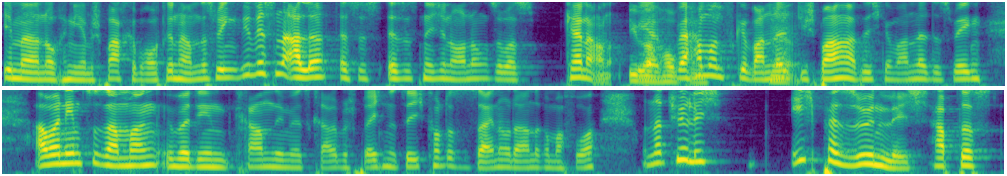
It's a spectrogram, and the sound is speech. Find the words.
immer noch in ihrem Sprachgebrauch drin haben. Deswegen, wir wissen alle, es ist, es ist nicht in Ordnung, sowas, keine Ahnung. Überhaupt wir, wir haben nicht. uns gewandelt, Ja. die Sprache hat sich gewandelt, deswegen. Aber in dem Zusammenhang, über den Kram, den wir jetzt gerade besprechen, tatsächlich kommt das das eine oder andere mal vor. Und natürlich, ich persönlich habe das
